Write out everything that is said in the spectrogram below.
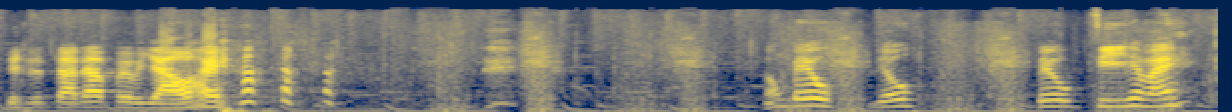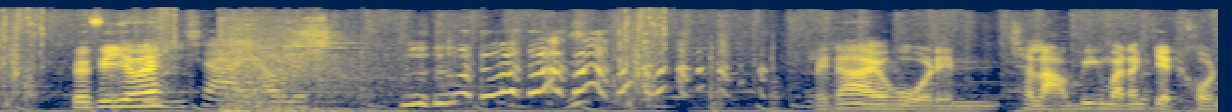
เดี๋ยวตาหน้าไปยาวให้ น้องเบลเดี๋ยวเบลฟรีใช่ไหมเบลฟรีใช่ไหมใช่เอาเลยไม่ได้โหเห็นฉลามวิ่งมาตั้งเจ็ดคน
